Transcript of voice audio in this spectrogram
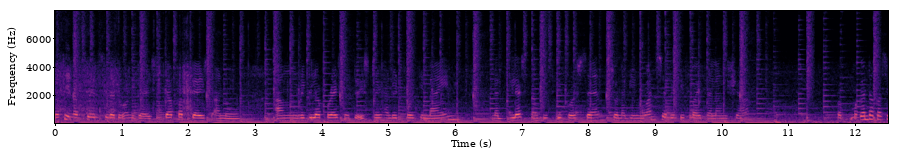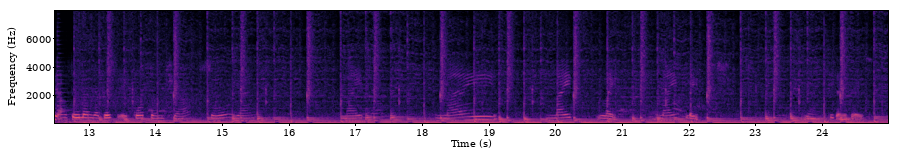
Kasi nag-sale sila doon guys. Dapat guys, ano, ang regular price nito is 349. Nag-less ng 50%. So, naging 175 na lang siya. Maganda kasi ang tela niya guys, eh, cotton siya. So, yan. Night, night, night light. Night light. Yan. Kita niyo guys.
